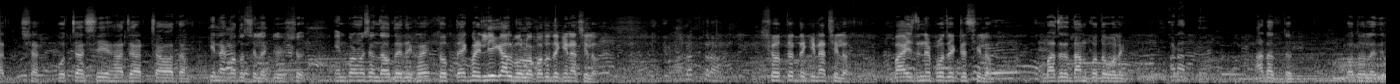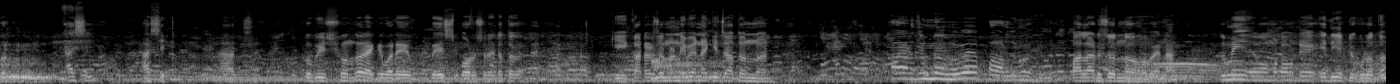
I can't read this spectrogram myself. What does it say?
আচ্ছা পঁচাশি হাজার চাওয়া দাম। কিনা কত ছিল? একটু ইনফরমেশন দাও তো দেখো তো একবার লিগাল বলো কততে কিনা ছিল? সত্তরতে কিনা ছিল। বাইশ দিনের প্রজেক্টে ছিল। বাজারের দাম কত বলে? আটাত্তর। আটাত্তর। কত হলে দিবা? আশি। আশি। আচ্ছা। খুবই সুন্দর একেবারে বেশ বড় সড়ো এটা তো কি কাটার জন্য নেবে নাকি জাত উন্নয়ন? পাওয়ার জন্য হবে পাওয়ার জন্য হবে। পালার জন্য হবে না। তুমি মোটামুটি এদিকে একটু ঘুরো তো।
